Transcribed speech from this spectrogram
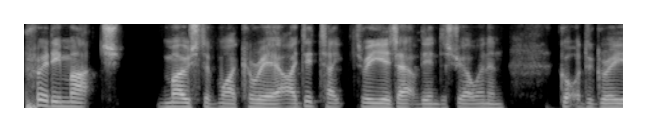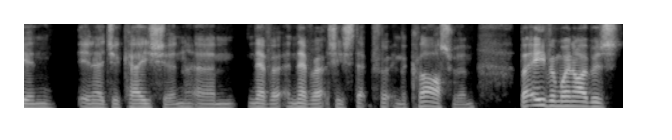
pretty much most of my career. I did take three years out of the industry. I went and got a degree in in education. Um, never never actually stepped foot in the classroom, but even when I was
